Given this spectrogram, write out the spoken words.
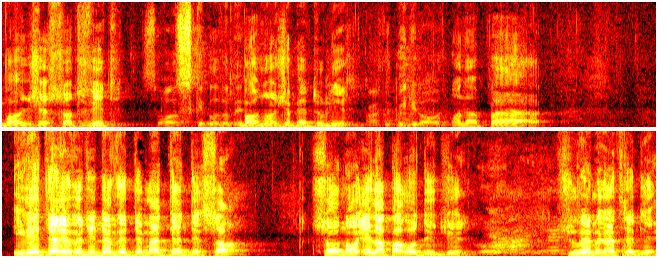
Bon, je saute vite. So I'll skip a little bit. Bon, non, je peux tout lire. I could read it all. On n'a pas. Il était revêtu d'un vêtement teint de sang. Son nom est la parole de Dieu. Suivez maintenant très bien.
